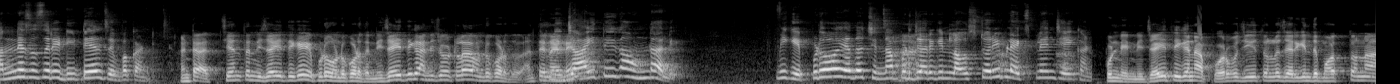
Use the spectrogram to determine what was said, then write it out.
అన్నెసెసరీ డీటెయిల్స్ ఇవ్వకండి. అంటే అత్యంత నిజాయితీగా ఎప్పుడూ ఉండకూడదు. నిజాయితీగా అన్ని చోట్ల ఉండకూడదు. అంతేనండి నిజాయితీగా ఉండాలి. మీకు ఎప్పుడో ఏదో చిన్నప్పుడు జరిగిన లవ్ స్టోరీ ఇప్పుడు ఎక్స్ప్లెయిన్ చేయకండి. ఇప్పుడు నేను నిజాయితీగా నా పూర్వ జీవితంలో జరిగింది మొత్తం నా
